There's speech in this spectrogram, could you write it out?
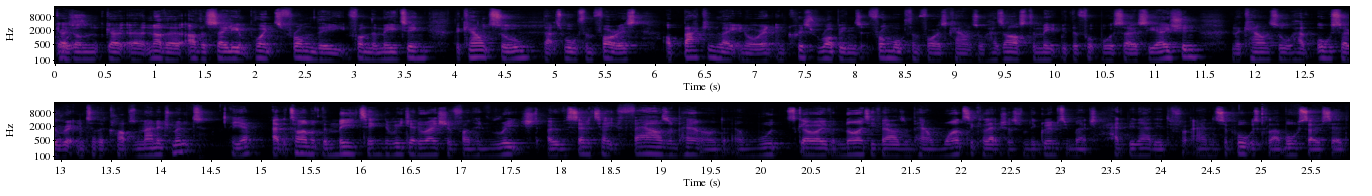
Goes on. Go, uh, another other salient points from the from the meeting. The council, that's Waltham Forest, are backing Leyton Orient, and Chris Robbins from Waltham Forest Council has asked to meet with the Football Association, and the council have also written to the club's management. Yep. At the time of the meeting, the Regeneration Fund had reached over £78,000 and would go over £90,000 once the collections from the Grimsby match had been added. For, and the Supporters Club also said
